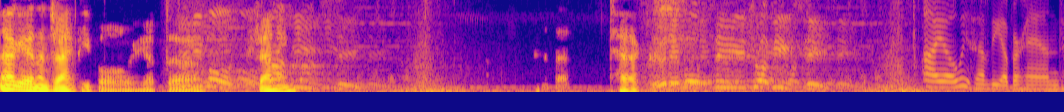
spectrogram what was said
Okay, and then giant people. We got uh, Fanny. I always have the upper hand.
